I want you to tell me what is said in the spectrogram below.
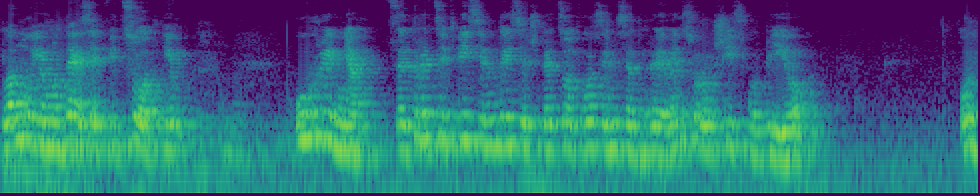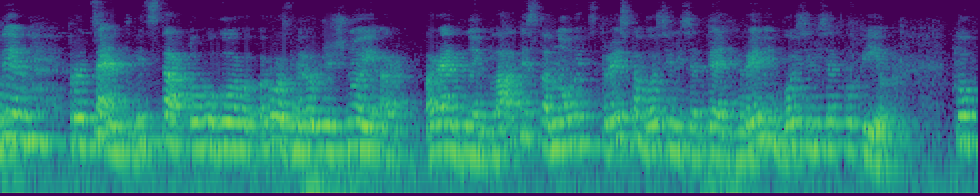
плануємо 10%. У гривнях це 38 тисяч 580 гривень 46 копійок. 1% від стартового розміру річної орендної плати становить 385 гривень 80 копійок. Тобто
